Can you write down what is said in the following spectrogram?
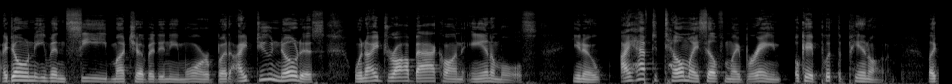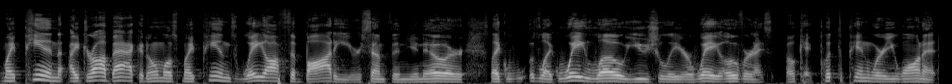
I don't even see much of it anymore. But I do notice when I draw back on animals, you know, I have to tell myself in my brain, okay, put the pin on them Like my pin, I draw back and almost my pin's way off the body or something, you know, or like like way low usually or way over. And I say, okay, put the pin where you want it,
